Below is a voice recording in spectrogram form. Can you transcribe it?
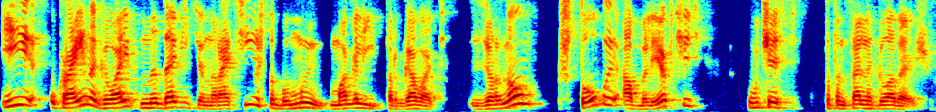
И Украина говорит, надавите на Россию, чтобы мы могли торговать зерном, чтобы облегчить участь потенциальных голодающих.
